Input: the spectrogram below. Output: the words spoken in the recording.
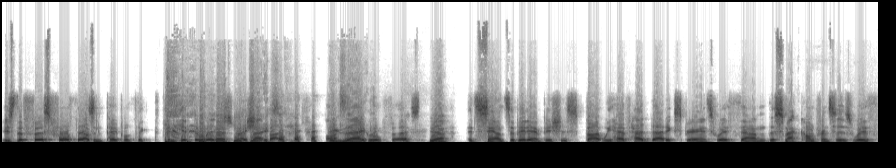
is the first 4,000 people that can hit the registration button on exactly. April 1st. Yeah. It sounds a bit ambitious, but we have had that experience with um, the SMACC conferences with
